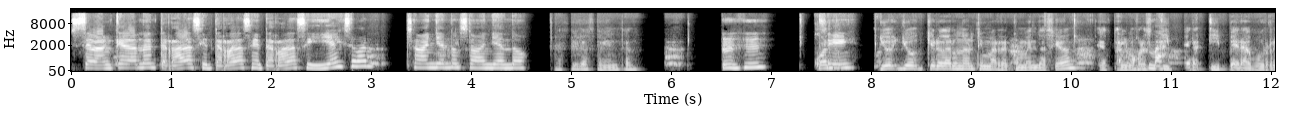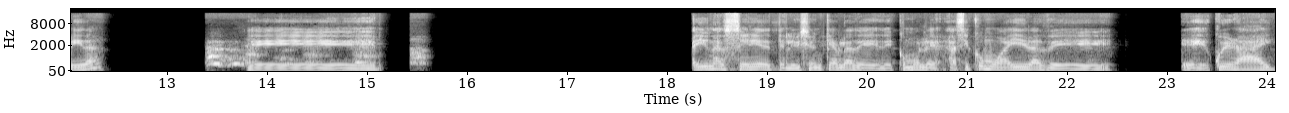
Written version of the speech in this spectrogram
se van quedando enterradas y enterradas y enterradas y ahí se van, se van yendo, se van yendo. Así las avientan. sí. Yo, yo quiero dar una última recomendación. Eh, a lo mejor es hiper, hiper aburrida, eh, hay una serie de televisión que habla de, de cómo le, así como hay las de eh, Queer Eye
